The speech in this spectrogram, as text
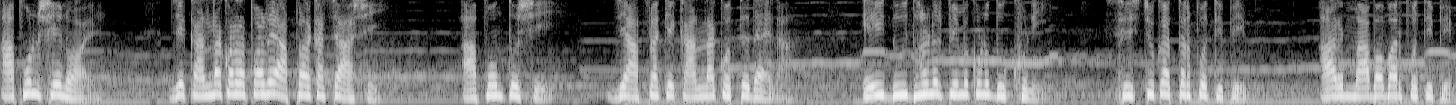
আপন সে নয়, যে কান্না করার পরে আপনার কাছে আসে। আপন তো সে, যে আপনাকে কান্না করতে দেয় না। এই দুই ধরনের প্রেমে কোনো দুঃখ নেই। সৃষ্টিকর্তার প্রতি প্রেম আর মা বাবার প্রতি প্রেম।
